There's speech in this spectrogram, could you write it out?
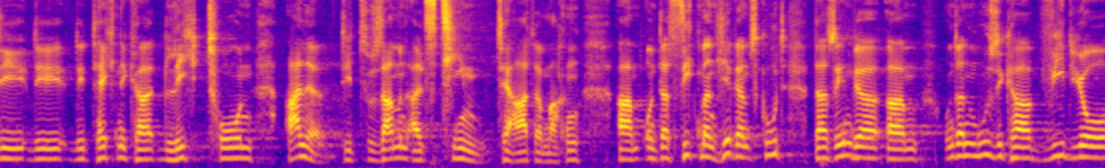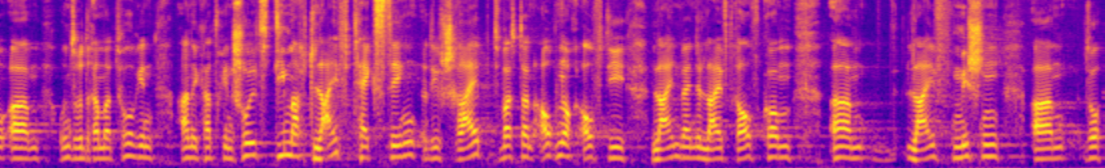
die, die, die Techniker, Licht, Ton, alle, die zusammen als Team Theater machen. Ähm, und das sieht man hier ganz gut. Da sehen wir ähm, unseren Musiker, Video, ähm, unsere Dramaturgin Anne-Kathrin Schulz, die macht Live-Texting, die schreibt, was dann auch noch auf die Leinwände live draufkommen, ähm, live mischen. Ähm, so.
